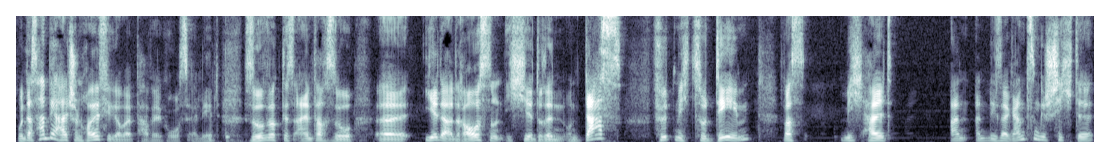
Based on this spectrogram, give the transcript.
und das haben wir halt schon häufiger bei Pavel Groß erlebt, so wirkt es einfach so, äh, ihr da draußen und ich hier drin. Und das führt mich zu dem, was mich halt an, an dieser ganzen Geschichte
